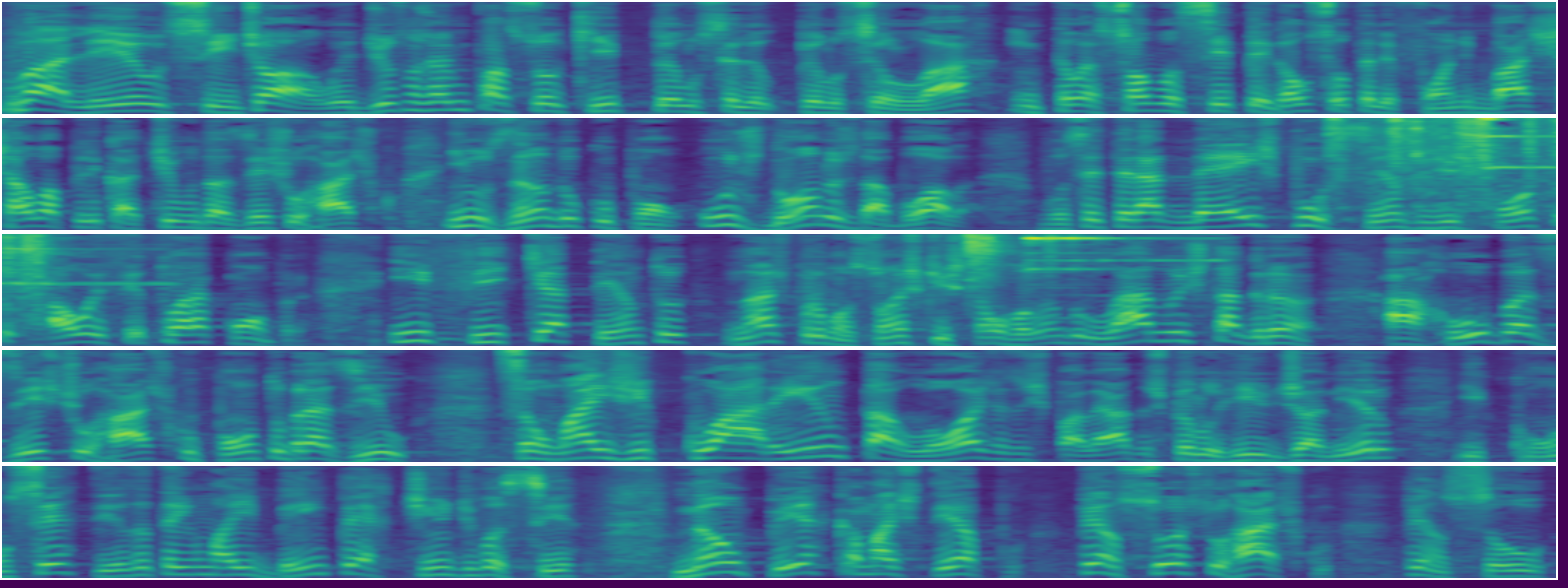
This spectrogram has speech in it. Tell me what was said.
Valeu, Cintia. Ó, o Edilson já me passou aqui pelo, celu- pelo celular, então é só você pegar o seu telefone, baixar o aplicativo da Z Churrasco e usando o cupom Os Donos da Bola, você terá 10% de desconto ao efetuar a compra. E fique atento nas promoções que estão rolando lá no Instagram, arroba zchurrasco.brasil. São mais de 40 lojas espalhadas pelo Rio de Janeiro e com certeza tem uma aí bem pertinho de você. Não perca mais tempo. Pensou churrasco? Pensou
